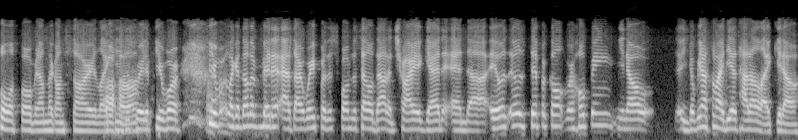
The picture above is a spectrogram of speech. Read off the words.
full of foam, and I'm like, I'm sorry. Like, uh-huh. you just wait a few more, few more, like another minute as I wait for this foam to settle down and try again. And uh, it was it was difficult. We're hoping, you know, you know, we have some ideas how to like, you know,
